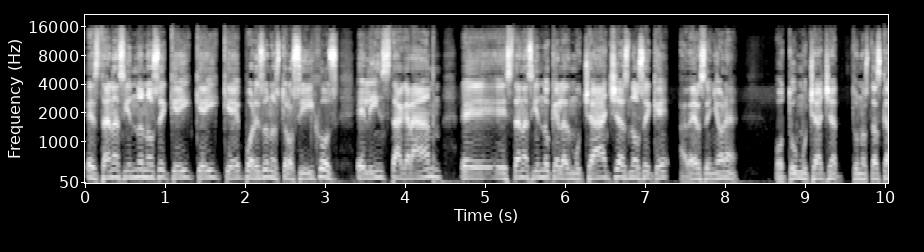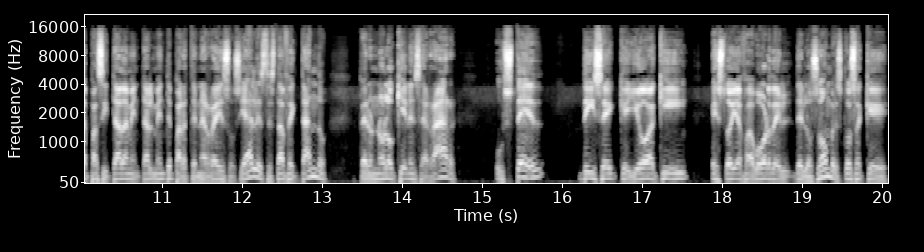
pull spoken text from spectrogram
están haciendo no sé qué y qué y qué, por eso nuestros hijos, el Instagram, eh, están haciendo que las muchachas, no sé qué. A ver señora, o tú muchacha, tú no estás capacitada mentalmente para tener redes sociales, te está afectando, pero no lo quieren cerrar. Usted dice que yo aquí estoy a favor de, de los hombres, cosa que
